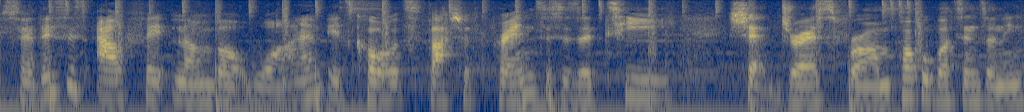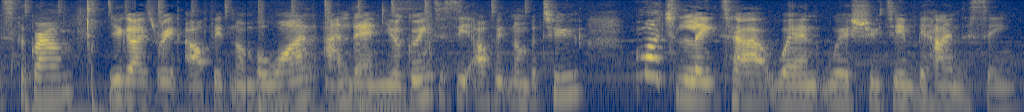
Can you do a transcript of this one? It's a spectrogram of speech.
So this is outfit number one. It's called splash of prince. This is a t-shirt dress from purple buttons on instagram you guys rate outfit number one and then you're going to see outfit number two much later when we're shooting behind the scenes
